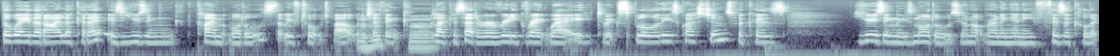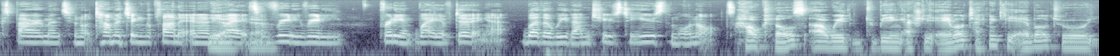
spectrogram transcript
The way that I look at it is using climate models that we've talked about, which I mm-hmm. think, mm-hmm. like I said, are a really great way to explore these questions because using these models, you're not running any physical experiments, you're not damaging the planet in any Yeah, way. It's a really, really brilliant way of doing it, whether we then choose to use them or not. How close are we to being actually able, technically able to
